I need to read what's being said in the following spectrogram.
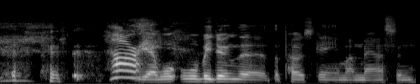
All right. yeah, we'll we'll be doing the the post game on MASN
